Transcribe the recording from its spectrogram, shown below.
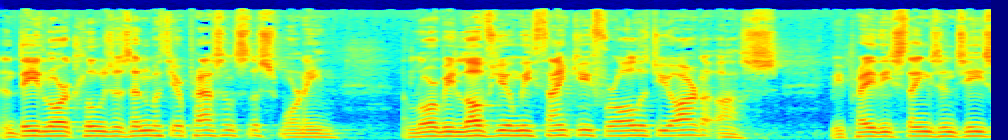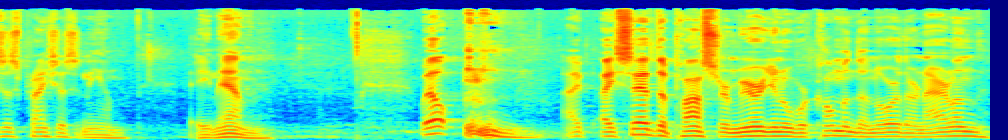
Indeed, Lord, close us in with your presence this morning. And Lord, we love you and we thank you for all that you are to us. We pray these things in Jesus' precious name. Amen. Well, I, I, said to Pastor Moore, you know, we're coming to Northern Ireland,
